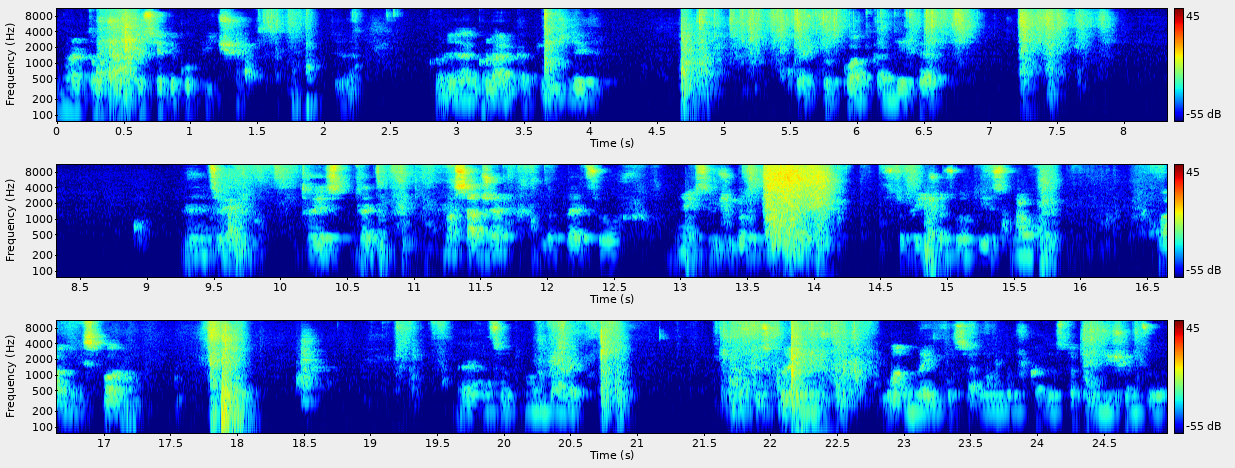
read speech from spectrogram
No ale to muszę sobie kupić. Kolejna golarka 5 dych. Jak podkładka dychę. E, Co ja tu? To jest ten masażer do pleców. Nie chcę się go wypłacać. 150 zł jest nowy. Ładnych sporo. E, Co tu mam dalej? No, to jest kolejny One Blade, to samo nówka do 150 zł.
